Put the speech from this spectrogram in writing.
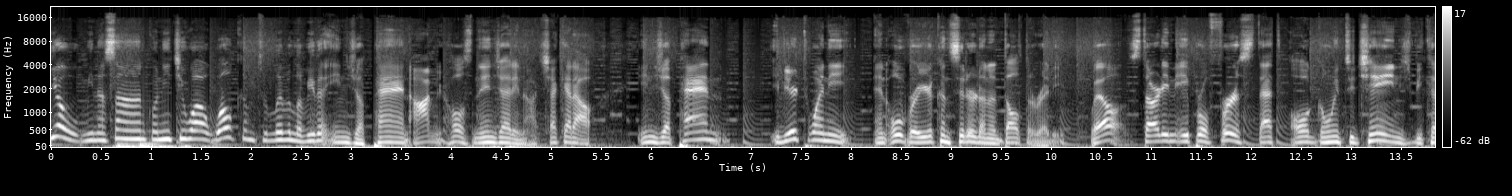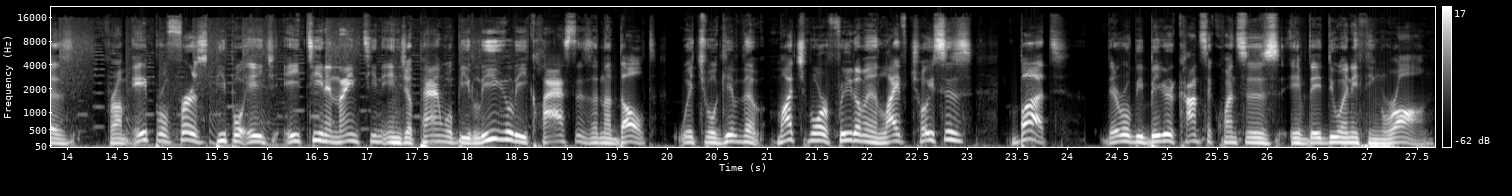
Yo, minasan, konnichiwa. Welcome to Living La Vida in Japan. I'm your host, Ninja Now, check it out. In Japan, if you're 20 and over, you're considered an adult already. Well, starting April 1st, that's all going to change because from April 1st, people age 18 and 19 in Japan will be legally classed as an adult, which will give them much more freedom in life choices, but there will be bigger consequences if they do anything wrong.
